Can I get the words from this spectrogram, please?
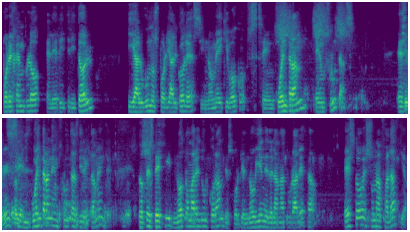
Por ejemplo, el eritritol y algunos polialcoholes, si no me equivoco, se encuentran en frutas se encuentran en frutas directamente. Entonces, decir no tomar edulcorantes porque no viene de la naturaleza, esto es una falacia.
